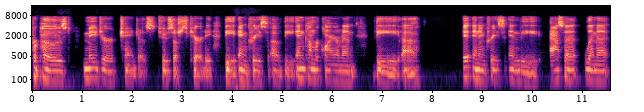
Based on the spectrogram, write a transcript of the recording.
proposed major changes to Social Security: the increase of the income requirement, the uh, an increase in the asset limit,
